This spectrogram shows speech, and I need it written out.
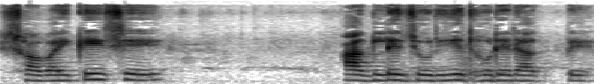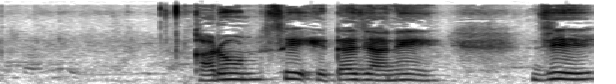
সবাইকেই সে আগলে জড়িয়ে ধরে রাখবে। কারণ সে এটা জানে যে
